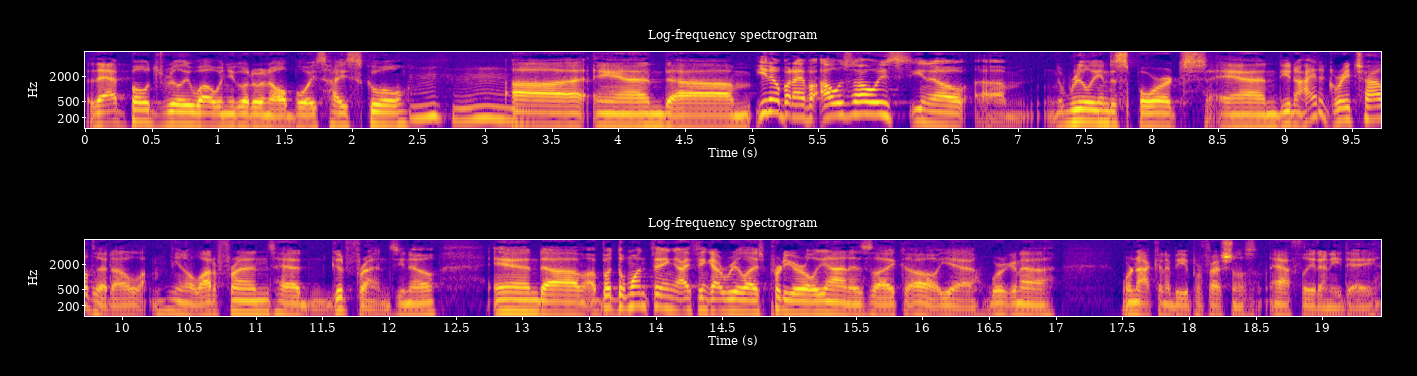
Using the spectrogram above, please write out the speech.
that bodes really well when you go to an all boys high school. Mm-hmm. Uh, and um, you know, but I've, I was always you know um, really into sports, and you know I had a great childhood. I, you know, a lot of friends, had good friends, you know, and uh, but the one thing I think I realized pretty early on is like, oh yeah, we're gonna we're not going to be a professional athlete any day.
